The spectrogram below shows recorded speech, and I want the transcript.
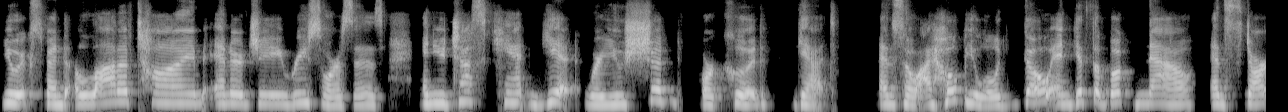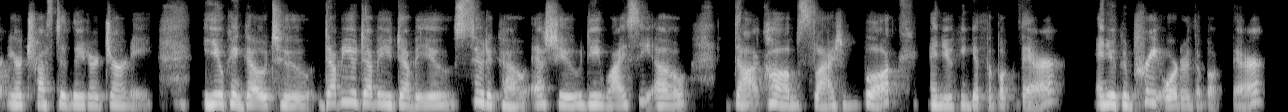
you expend a lot of time, energy, resources, and you just can't get where you should or could get. And so I hope you will go and get the book now and start your trusted leader journey. You can go to www.sudyco, S-U-D-Y-C-O dot com slash book and you can get the book there and you can pre-order the book there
